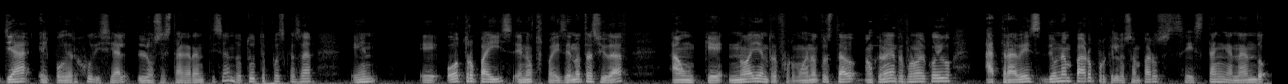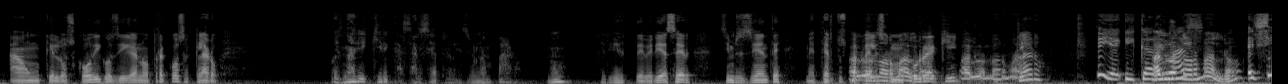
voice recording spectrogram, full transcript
ya el Poder Judicial los está garantizando. Tú te puedes casar en eh, otro país, en otro país, en otra ciudad, aunque no hayan reformado en otro estado, aunque no hayan reformado el código, a través de un amparo, porque los amparos se están ganando, aunque los códigos digan otra cosa. Claro, pues nadie quiere casarse a través de un amparo, ¿no? Sería, debería ser simple y sencillamente meter tus Algo papeles como ocurre aquí. Algo normal. Claro. Sí, y que Algo normal, ¿no? Eh, sí,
